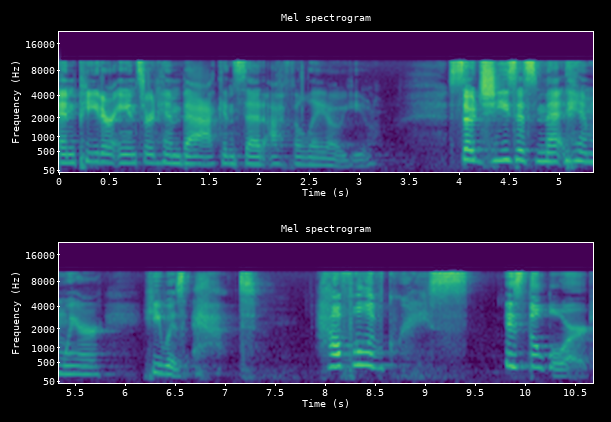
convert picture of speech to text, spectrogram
And Peter answered him back and said, I phileo you. So Jesus met him where he was at. How full of grace is the Lord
